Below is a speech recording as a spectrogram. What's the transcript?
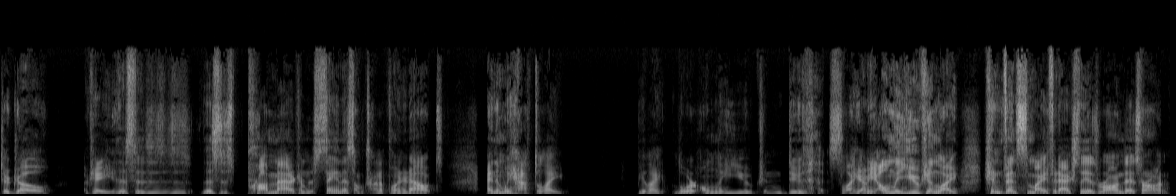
to go, okay, this is this is problematic. I'm just saying this, I'm trying to point it out. And then we have to like be like, Lord, only you can do this. Like, I mean, only you can like convince somebody if it actually is wrong that it's wrong.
